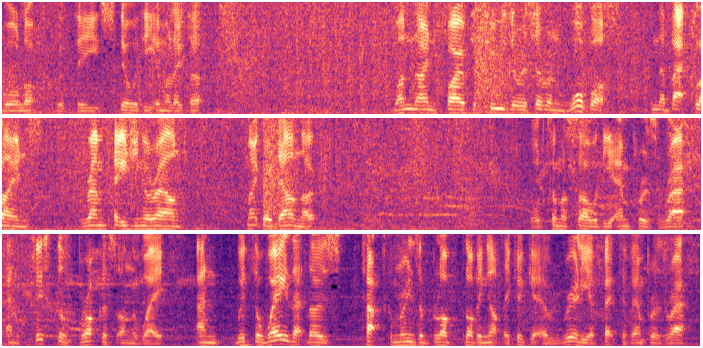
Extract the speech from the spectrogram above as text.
Warlock with the still with the immolator. 195 to 207 War Boss in the back lines, rampaging around. Might go down though. Lord Commissar with the Emperor's Wrath and Fist of Brockus on the way. And with the way that those tactical marines are blob blobbing up, they could get a really effective Emperor's Wrath.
